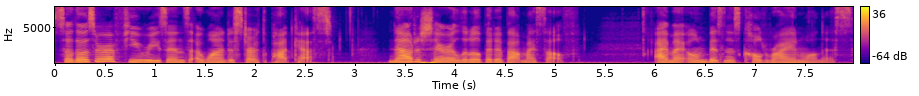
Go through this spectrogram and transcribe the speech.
So, those are a few reasons I wanted to start the podcast. Now, to share a little bit about myself. I have my own business called Ryan Wellness,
